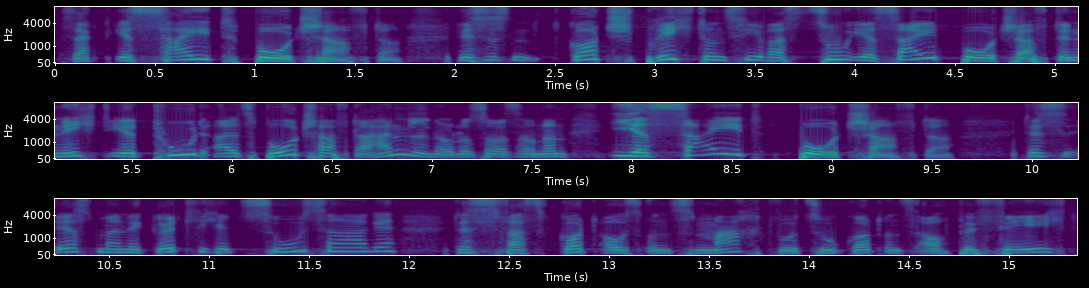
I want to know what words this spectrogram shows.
Sagt, ihr seid Botschafter. Das ist, Gott spricht uns hier was zu. Ihr seid Botschafter, nicht ihr tut als Botschafter handeln oder sowas, sondern ihr seid Botschafter. Das ist erstmal eine göttliche Zusage. Das ist, was Gott aus uns macht, wozu Gott uns auch befähigt.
